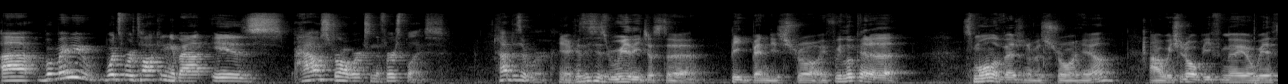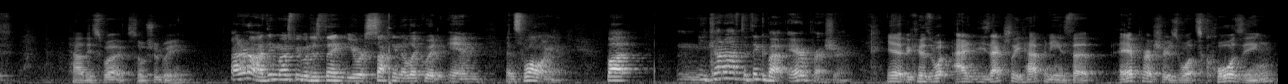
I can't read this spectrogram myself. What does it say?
Uh, but maybe what's worth talking about is how straw works in the first place. How does it work? Yeah, because this is really just a big bendy straw. If we look at a smaller version of a straw here, uh, we should all be familiar with how this works, or should we? I don't know. I think most people just think you were sucking the liquid in and swallowing it. But mm, you kind of have to think about air pressure. Yeah, because what is actually happening is that air pressure is what's causing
